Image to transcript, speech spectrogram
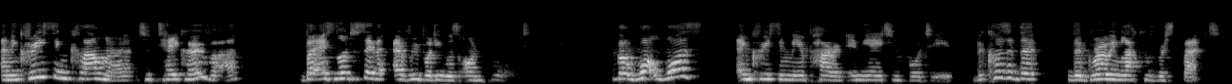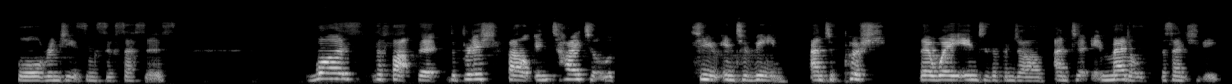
and increasing clamor to take over. But it's not to say that everybody was on board. But mm-hmm. what was increasingly apparent in the 1840s, because of the the growing lack of respect for Ranjit Singh's successors was the fact that the British felt entitled to intervene and to push their way into the Punjab and to meddle, essentially.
